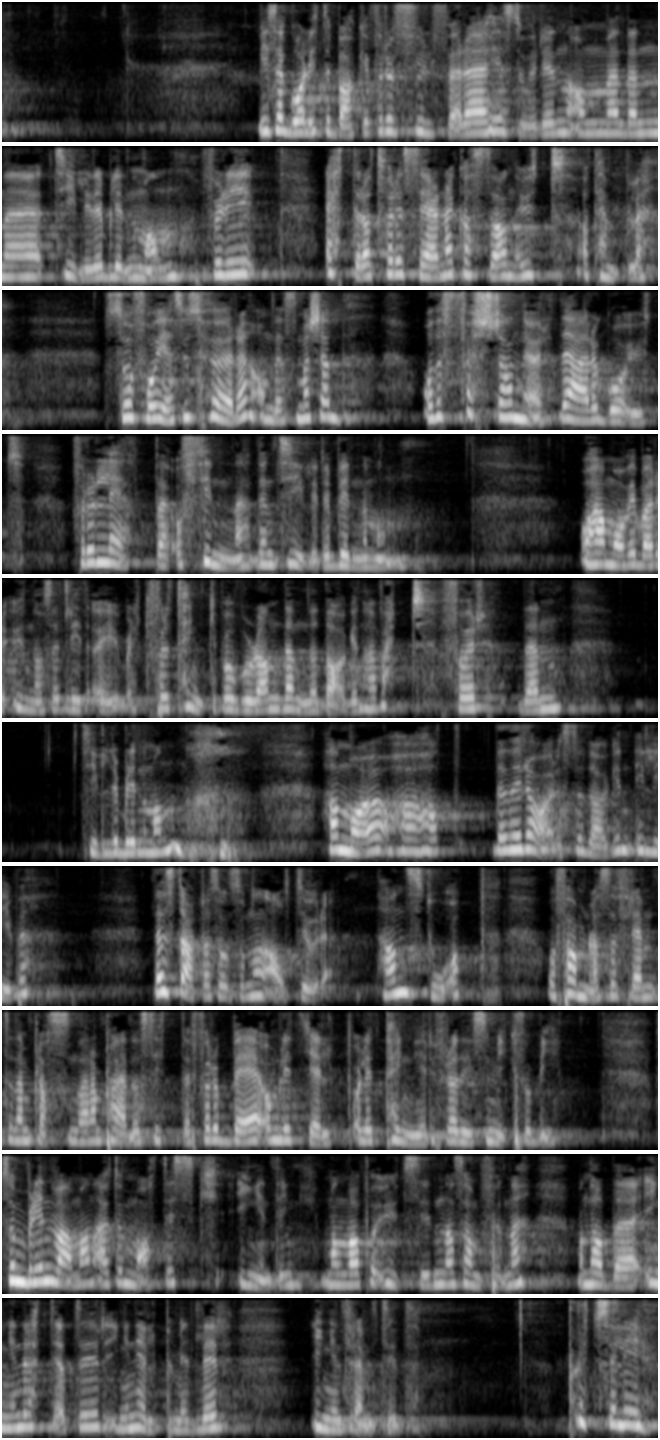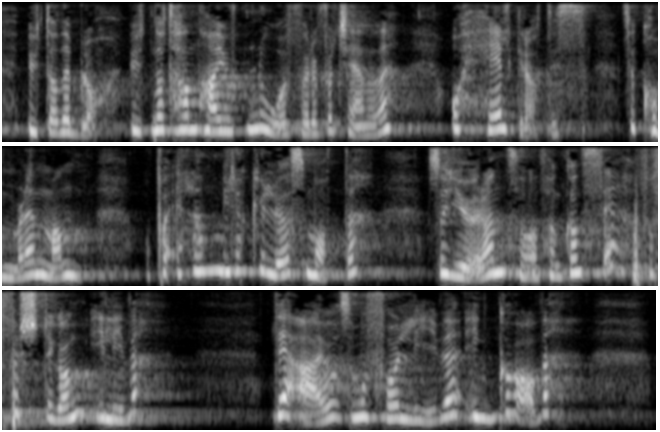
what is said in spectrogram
Vi skal gå litt tilbake for å fullføre historien om den eh, tidligere blinde mannen. Fordi etter at fariseerne kasta han ut av tempelet, så får Jesus høre om det som har skjedd. Og det første han gjør, det er å gå ut for å lete og finne den tidligere blinde mannen. Og her må vi bare unne oss et lite øyeblikk for å tenke på hvordan denne dagen har vært for den tidligere blinde mannen. Han må jo ha hatt den rareste dagen i livet. Den starta sånn som den alltid gjorde. Han sto opp og famla seg frem til den plassen der han pleide å sitte, for å be om litt hjelp og litt penger fra de som gikk forbi. Som blind var man automatisk ingenting. Man var på utsiden av samfunnet. Man hadde ingen rettigheter, ingen hjelpemidler, ingen fremtid. Plutselig, ut av det blå, uten at han har gjort noe for å fortjene det, og helt gratis, så kommer det en mann. Og på en eller annen mirakuløs måte så gjør han sånn at han kan se for første gang i livet. Det er jo som å få livet i gave.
